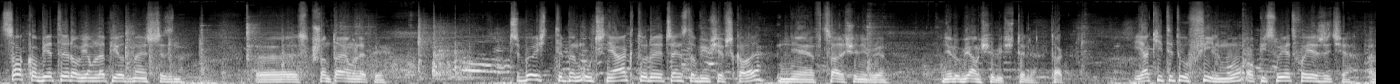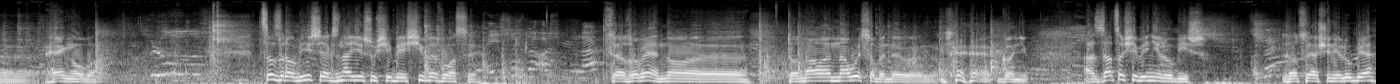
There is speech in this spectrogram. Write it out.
Co kobiety robią lepiej od mężczyzn? e, sprzątają lepiej. Czy byłeś typem ucznia, który często bił się w szkole? Nie, wcale się nie wiem. Nie lubiłam się bić, tyle, tak. Jaki tytuł filmu opisuje twoje życie? E, hangover. Co zrobisz, jak znajdziesz u siebie siwe włosy? Jeszcze do 8 lat. Co ja zrobię? No, e, to na, na łyso będę gonił. A za co siebie nie lubisz? Za co ja się nie lubię? E,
